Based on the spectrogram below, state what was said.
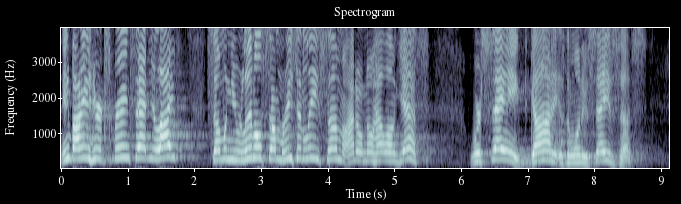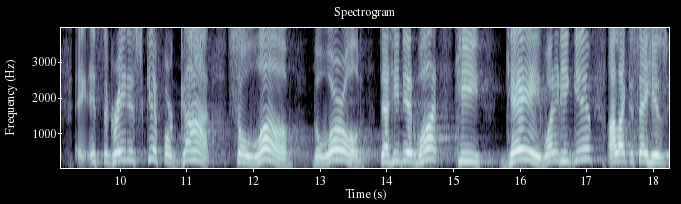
Anybody in here experienced that in your life? Some when you were little, some recently, some I don't know how long. Yes. We're saved. God is the one who saves us. It's the greatest gift for God so loved the world that he did what? He gave. What did he give? I like to say his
